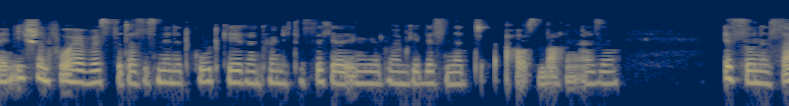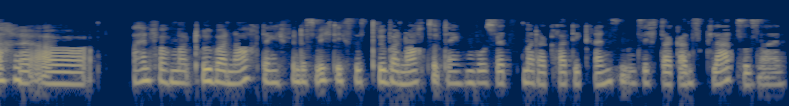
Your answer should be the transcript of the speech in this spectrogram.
wenn ich schon vorher wüsste, dass es mir nicht gut geht, dann könnte ich das sicher irgendwie mit meinem Gewissen nicht ausmachen. Also ist so eine Sache, aber einfach mal drüber nachdenken. Ich finde, das Wichtigste ist, drüber nachzudenken, wo setzt man da gerade die Grenzen und sich da ganz klar zu sein.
